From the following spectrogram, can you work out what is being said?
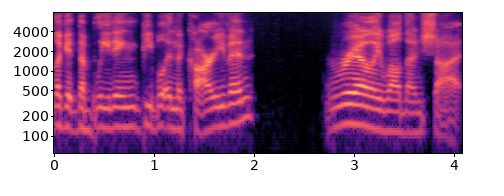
Look at the bleeding people in the car, even. Really well done shot.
